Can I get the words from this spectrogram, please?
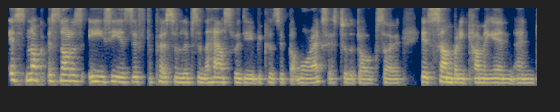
it's not it's not as easy as if the person lives in the house with you because they've got more access to the dog. So it's somebody coming in and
